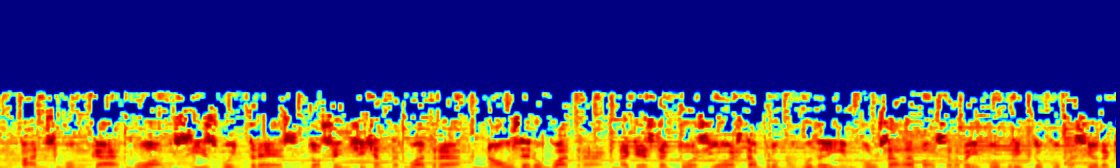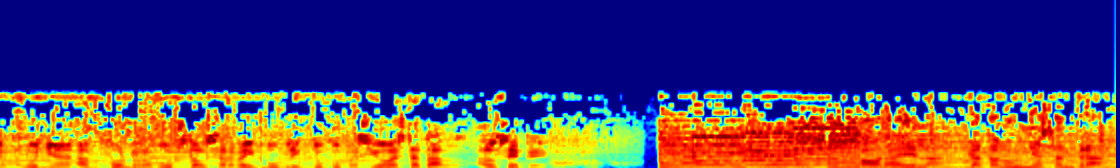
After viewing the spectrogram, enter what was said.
ampans.cat o al 683 264 904. Aquesta actuació està promoguda i impulsada pel Servei Públic d'Ocupació de Catalunya amb fons rebuts del Servei Públic d'Ocupació Estatal, el CEPE. Hora L, Catalunya Central.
